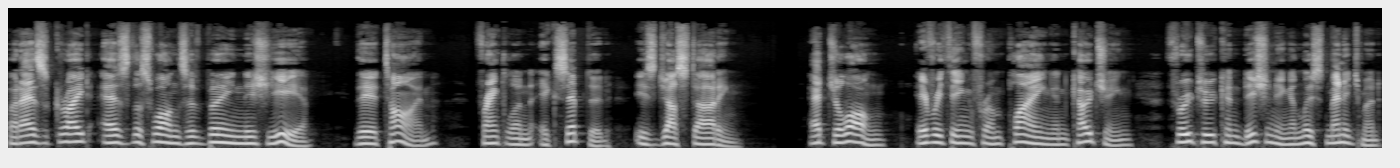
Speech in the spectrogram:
But as great as the Swans have been this year, their time, Franklin accepted, is just starting. At Geelong, everything from playing and coaching through to conditioning and list management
